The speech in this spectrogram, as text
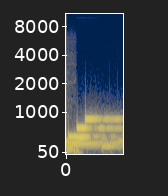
you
